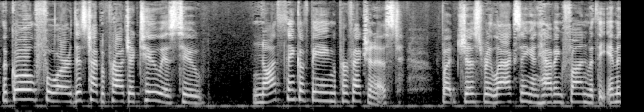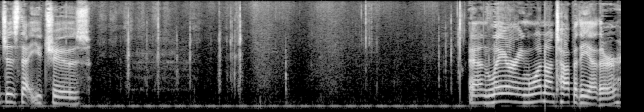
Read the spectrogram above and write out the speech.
The goal for this type of project too is to not think of being a perfectionist, but just relaxing and having fun with the images that you choose. And layering one on top of the other.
